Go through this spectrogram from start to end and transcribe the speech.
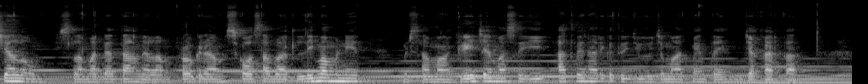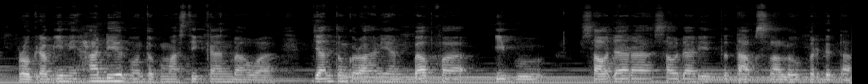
Shalom, selamat datang dalam program Sekolah Sabat 5 Menit bersama Gereja Masehi Advent Hari ke-7 Jemaat Menteng, Jakarta. Program ini hadir untuk memastikan bahwa jantung kerohanian Bapak, Ibu, Saudara, Saudari tetap selalu berdetak.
